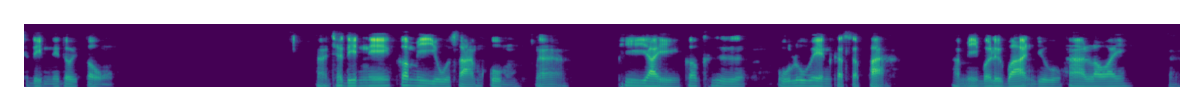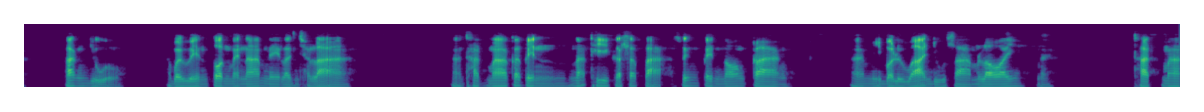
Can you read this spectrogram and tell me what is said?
ชดินนี้โดยตรง ชดินนี้ก็มีอยู่สามกลุ่มนะพี่ใหญ่ก็คืออูรุเวนกัสปะ มีบริวารอยู่ห้าร้อยตั้งอยู่บริเวณต้นแม่น้ำในลัญชลา ถัดมาก็เป็นนาทีกัสปะ ซึ่งเป็นน้องกลาง มีบริวารอยู่สามร้อยนะถัดมา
